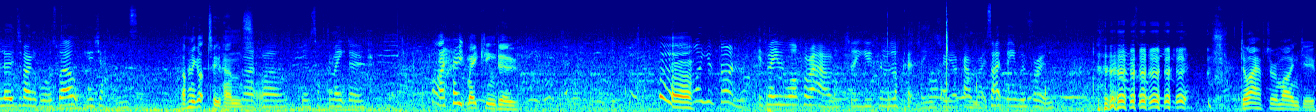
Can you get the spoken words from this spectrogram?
loads of angles. Well, use your hands. I've only got two hands. Right, well, you just have to make do. I hate making do. Ah. All you've done is maybe walk around so you can look at things through your camera. It's like being with Rue. Might as well be here. Do I have to remind you?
